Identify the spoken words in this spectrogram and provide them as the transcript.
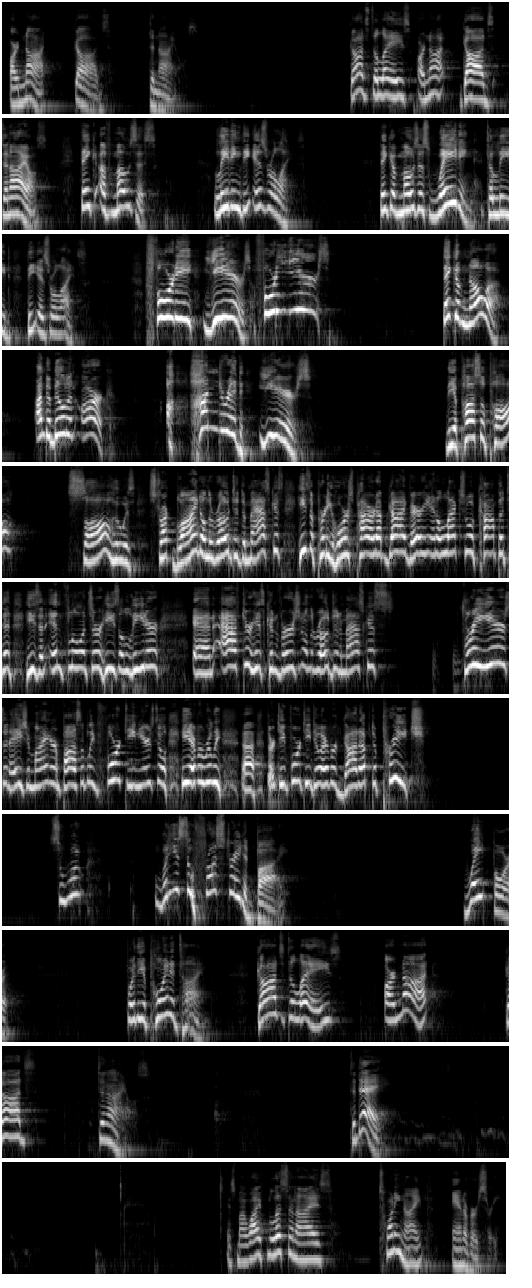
are not God's denials. God's delays are not God's denials. Think of Moses leading the Israelites. Think of Moses waiting to lead the Israelites. 40 years. 40 years. Think of Noah. I'm to build an ark. A hundred years. The Apostle Paul, Saul, who was struck blind on the road to Damascus, he's a pretty horse powered up guy, very intellectual, competent. He's an influencer, he's a leader. And after his conversion on the road to Damascus, three years in Asia Minor and possibly 14 years till he ever really, uh, 13, 14, till ever got up to preach. So, what, what are you so frustrated by? Wait for it. For the appointed time. God's delays are not God's denials today. It's my wife Melissa and I's 29th anniversary.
